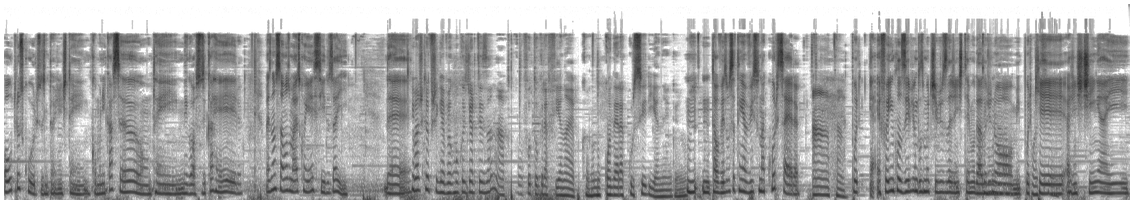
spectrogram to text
outros cursos, então a gente tem comunicação, tem negócios e carreira, mas não são os mais conhecidos aí. É, Eu acho que eu cheguei a ver alguma coisa de artesanato, com fotografia na época, no- quando era curseria, né? Hum, hum, talvez você tenha visto na Coursera. Ah, tá. Por- é, foi inclusive um dos motivos da gente ter mudado Ter de mudado, nome, porque a gente tinha aí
